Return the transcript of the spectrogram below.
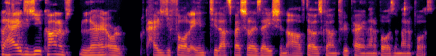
And how did you kind of learn or how did you fall into that specialization of those going through perimenopause and menopause?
